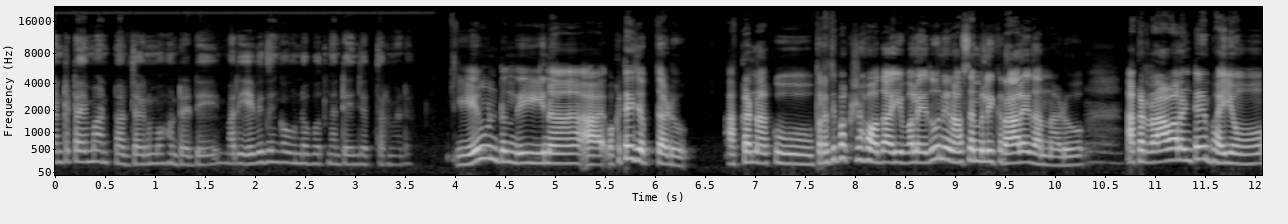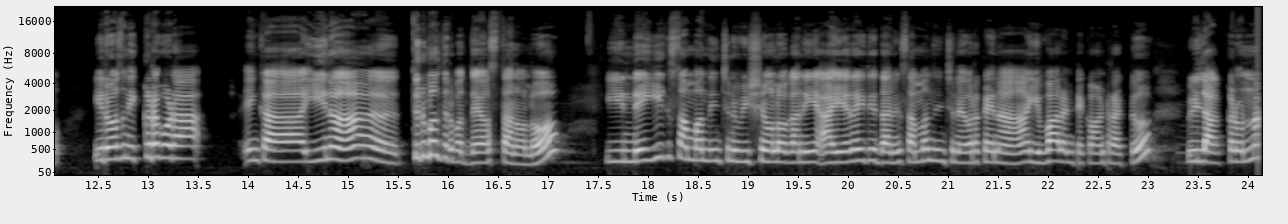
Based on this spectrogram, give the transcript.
గంట టైం అంటున్నారు జగన్మోహన్ రెడ్డి. మరి ఏ విధంగా ఉండబోతుందంటే ఏం చెప్తారు మేడం? ఏముంటుంది? ఈయన ఒకటే చెప్తాడు. అక్కడ నాకు ప్రతిపక్ష హోదా ఇవ్వలేదు నేను అసెంబ్లీకి రాలేదన్నాడు. అక్కడ రావాలంటే భయం. ఈ రోజున ఇక్కడ కూడా ఇంకా ఈయన తిరుమల తిరుపతి దేవస్థానంలో ఈ నెయ్యికి సంబంధించిన విషయంలో కానీ ఆ ఏదైతే దానికి సంబంధించిన ఎవరికైనా ఇవ్వాలంటే కాంట్రాక్టు వీళ్ళు అక్కడ ఉన్న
